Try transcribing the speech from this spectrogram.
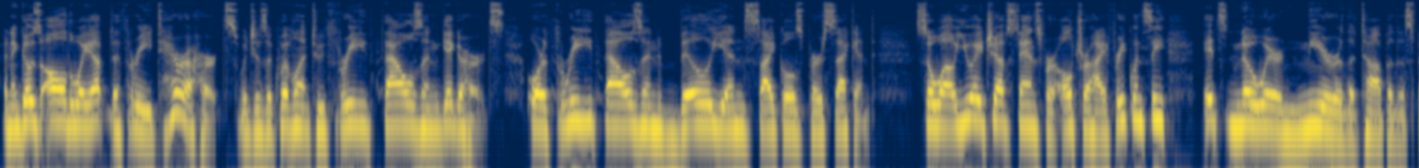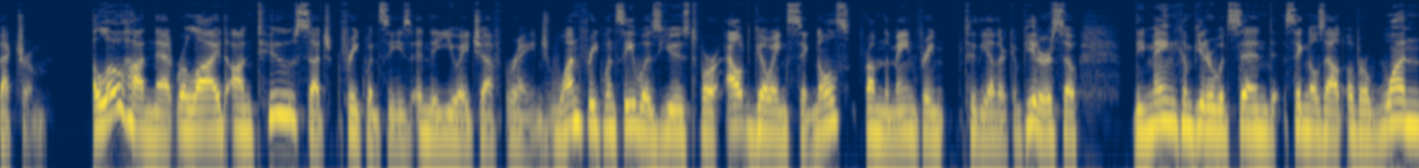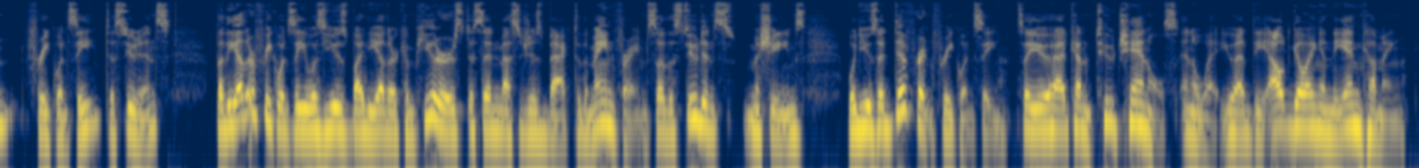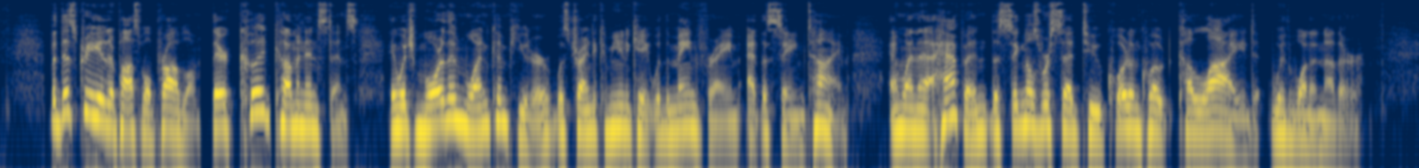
and it goes all the way up to 3 terahertz, which is equivalent to 3000 gigahertz, or 3000 billion cycles per second. So while UHF stands for ultra high frequency, it's nowhere near the top of the spectrum. AlohaNet relied on two such frequencies in the UHF range. One frequency was used for outgoing signals from the mainframe to the other computers, so the main computer would send signals out over one frequency to students, but the other frequency was used by the other computers to send messages back to the mainframe. So the students' machines would use a different frequency. So you had kind of two channels in a way. You had the outgoing and the incoming. But this created a possible problem. There could come an instance in which more than one computer was trying to communicate with the mainframe at the same time. And when that happened, the signals were said to quote unquote collide with one another.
